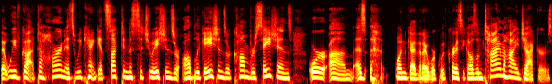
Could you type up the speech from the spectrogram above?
that we've got to harness. We can't get sucked into situations or obligations or conversations or, um, as one guy that I work with, Chris, he calls them time hijackers.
